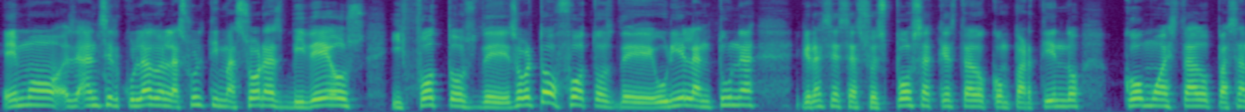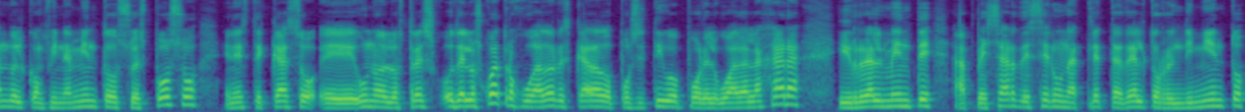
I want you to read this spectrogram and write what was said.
Hemos, han circulado en las últimas horas videos y fotos de, sobre todo fotos de Uriel Antuna, gracias a su esposa que ha estado compartiendo cómo ha estado pasando el confinamiento su esposo, en este caso eh, uno de los tres o de los cuatro jugadores que ha dado positivo por el Guadalajara y realmente a pesar de ser un atleta de alto rendimiento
